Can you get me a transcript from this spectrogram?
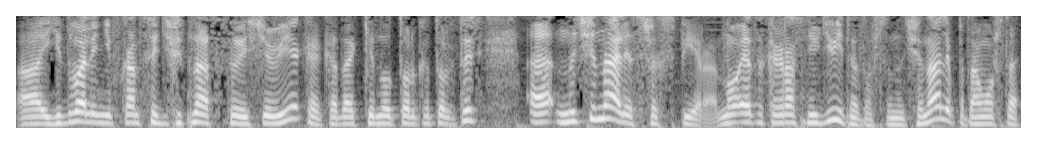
едва ли не в конце 19 еще века, когда кино только-только... То есть а, начинали с Шекспира, но это как раз неудивительно, то, что начинали, потому что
